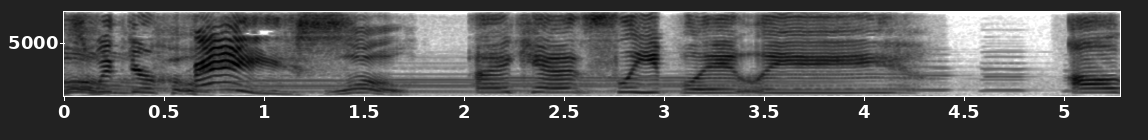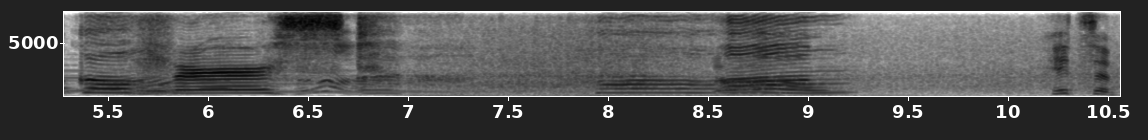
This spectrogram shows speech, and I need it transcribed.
What's with your face? Whoa. I can't sleep lately. I'll go first. Um, It's a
